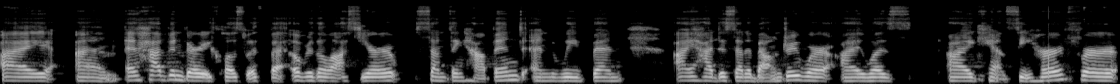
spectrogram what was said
I um, have been very close with, but over the last year, something happened, and we've been. I had to set a boundary where I was I can't see her for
